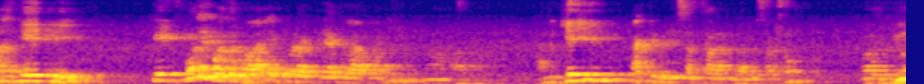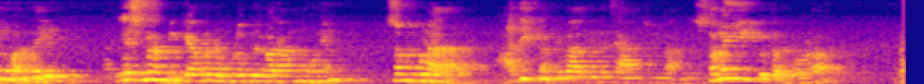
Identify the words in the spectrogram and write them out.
अलिक केही केही थोरै बचत भयो एक दुईवटा क्रियाकलापमा नि अ, हामी केही एक्टिभिटी सञ्चालन गर्न सक्छौँ यो भन्दै यसमा विज्ञापन उपलब्ध गराउनु हुने सम्पूर्ण हार्दिक धन्यवाद दिन चाहन्छु हामी सबैको तर्फबाट र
